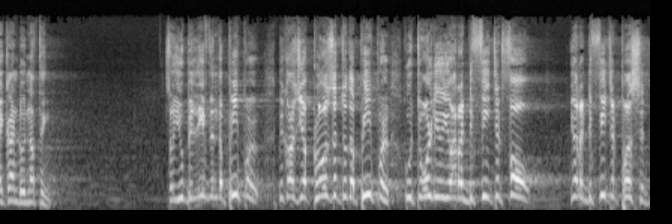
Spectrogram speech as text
i can't do nothing so you believed in the people because you're closer to the people who told you you are a defeated foe you're a defeated person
